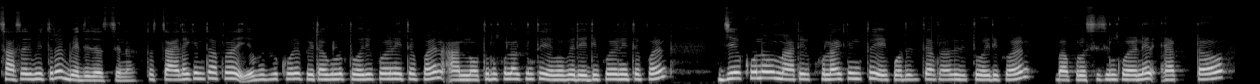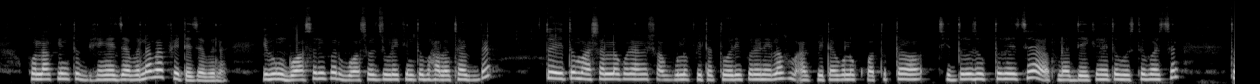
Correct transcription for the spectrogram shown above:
শ্বাসের ভিতরে বেঁধে যাচ্ছে না। তো চাইলে কিন্তু আপনারা এভাবে করে পিঠাগুলো তৈরি করে নিতে পারেন আর নতুন খোলা কিন্তু এভাবে রেডি করে নিতে পারেন। যে কোনো মাটির খোলা কিন্তু এই পদ্ধতিতে আপনারা যদি তৈরি করেন বা প্রসেসিং করে নেন, একটাও খোলা কিন্তু ভেঙে যাবে না বা ফেটে যাবে না। এবং বছরের পর বছর জুড়ে কিন্তু ভালো থাকবে। তো এই তো মাসাল্লা করে আমি সবগুলো পিঠা তৈরি করে নিলাম। আর পিঠাগুলো কতটা ছিদ্রযুক্ত হয়েছে আপনারা দেখে হয়তো বুঝতে পারছেন। তো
